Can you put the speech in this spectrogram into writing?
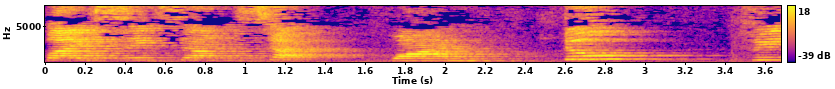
Five six seven start one two three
